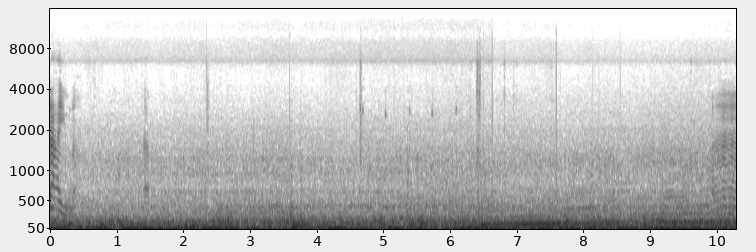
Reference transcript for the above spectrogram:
ได้อยู่นะครับอ่า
